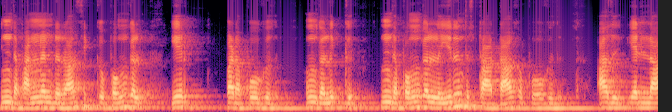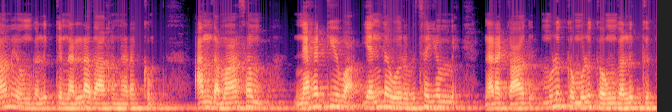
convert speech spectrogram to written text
இந்த பன்னெண்டு ராசிக்கு பொங்கல் ஏற்பட போகுது. உங்களுக்கு இந்த பொங்கலில் இருந்து ஸ்டார்ட் ஆக போகுது. அது எல்லாமே உங்களுக்கு நல்லதாக நடக்கும். அந்த மாதம் நெகட்டிவாக எந்த ஒரு விஷயமுமே நடக்காது. முழுக்க முழுக்க உங்களுக்கு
